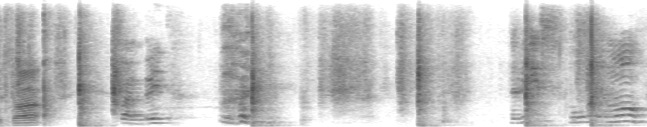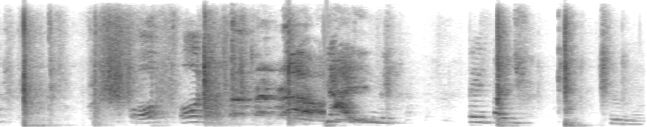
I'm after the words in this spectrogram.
What's that? Five Three, four, no. Oh, oh. Nine. Five. Two.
